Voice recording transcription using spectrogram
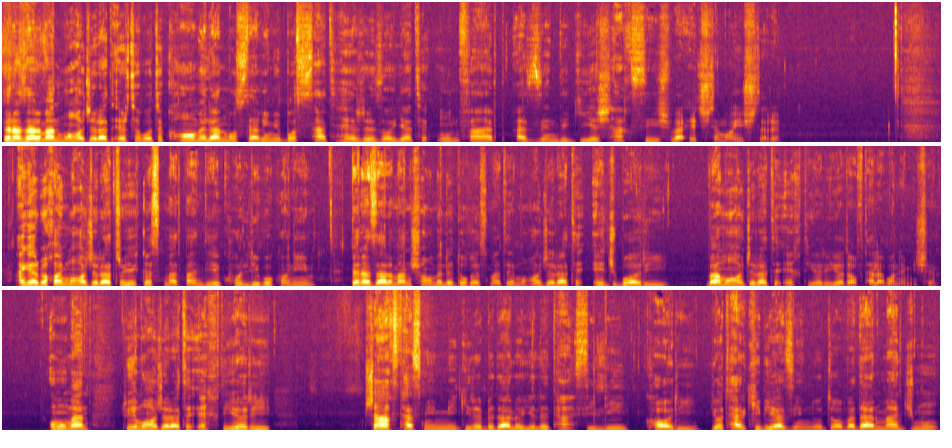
به نظر من مهاجرت ارتباط کاملا مستقیمی با سطح رضایت اون فرد از زندگی شخصیش و اجتماعیش داره. اگر بخوایم مهاجرت رو یک قسمت بندی کلی بکنیم به نظر من شامل دو قسمت مهاجرت اجباری و مهاجرت اختیاری یا داوطلبانه میشه. عموما توی مهاجرت اختیاری شخص تصمیم می‌گیره به دلایل تحصیلی، کاری یا ترکیبی از این دوتا و در مجموع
